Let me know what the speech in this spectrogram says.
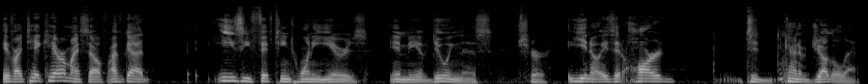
if I take care of myself, I've got easy 15 20 years in me of doing this. Sure. You know, is it hard to kind of juggle that?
